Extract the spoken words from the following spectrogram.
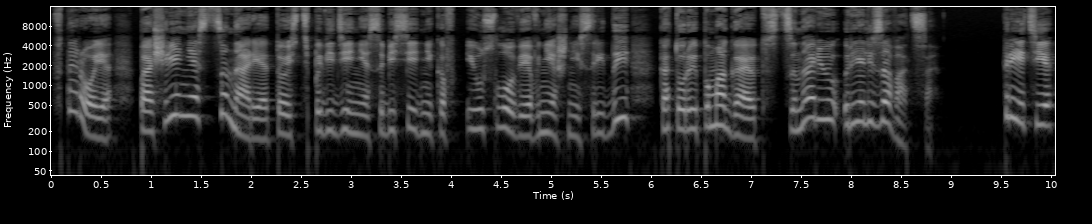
Второе. Поощрение сценария, то есть поведение собеседников и условия внешней среды, которые помогают сценарию реализоваться. Третье.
